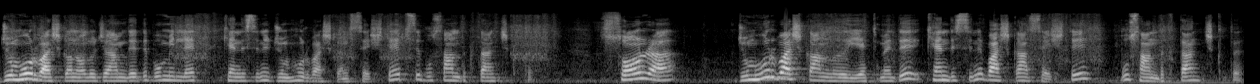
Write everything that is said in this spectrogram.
Cumhurbaşkanı olacağım dedi. Bu millet kendisini Cumhurbaşkanı seçti. Hepsi bu sandıktan çıktı. Sonra Cumhurbaşkanlığı yetmedi, kendisini başkan seçti. Bu sandıktan çıktı.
